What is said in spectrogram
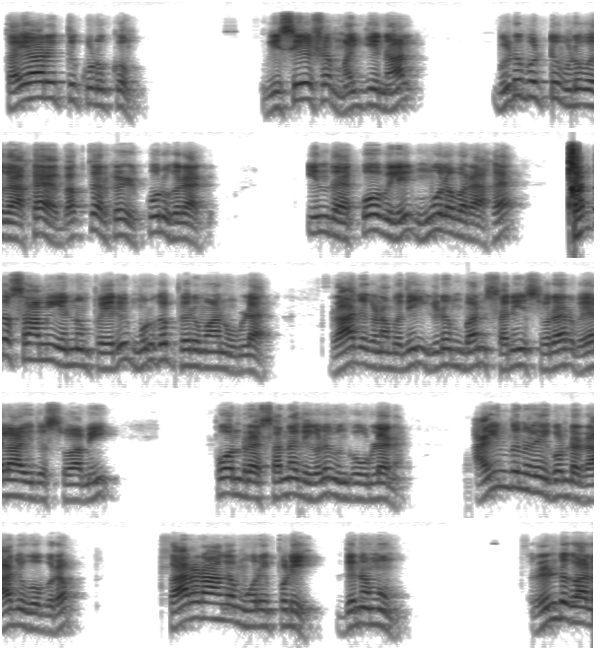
தயாரித்து கொடுக்கும் விசேஷ மையினால் விடுபட்டு விடுவதாக பக்தர்கள் கூறுகிறார்கள். இந்த கோவிலில் மூலவராக கந்தசாமி என்னும் பெயரில் முருகப்பெருமான் உள்ளார். ராஜகணபதி இடும்பன் சனீஸ்வரர் வேலாயுத சுவாமி போன்ற சன்னதிகளும் இங்கு உள்ளன. ஐந்து நிலை கொண்ட ராஜகோபுரம் காரணாங்க முறைப்படி தினமும் ரெண்டு கால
